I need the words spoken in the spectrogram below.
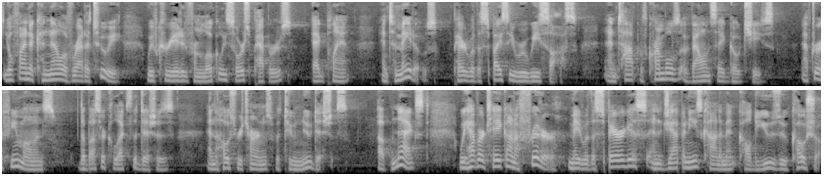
you'll find a canal of ratatouille we've created from locally sourced peppers, eggplant, and tomatoes, paired with a spicy roux sauce, and topped with crumbles of Valençay goat cheese. After a few moments, the busser collects the dishes, and the host returns with two new dishes. Up next, we have our take on a fritter made with asparagus and a Japanese condiment called yuzu kosho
